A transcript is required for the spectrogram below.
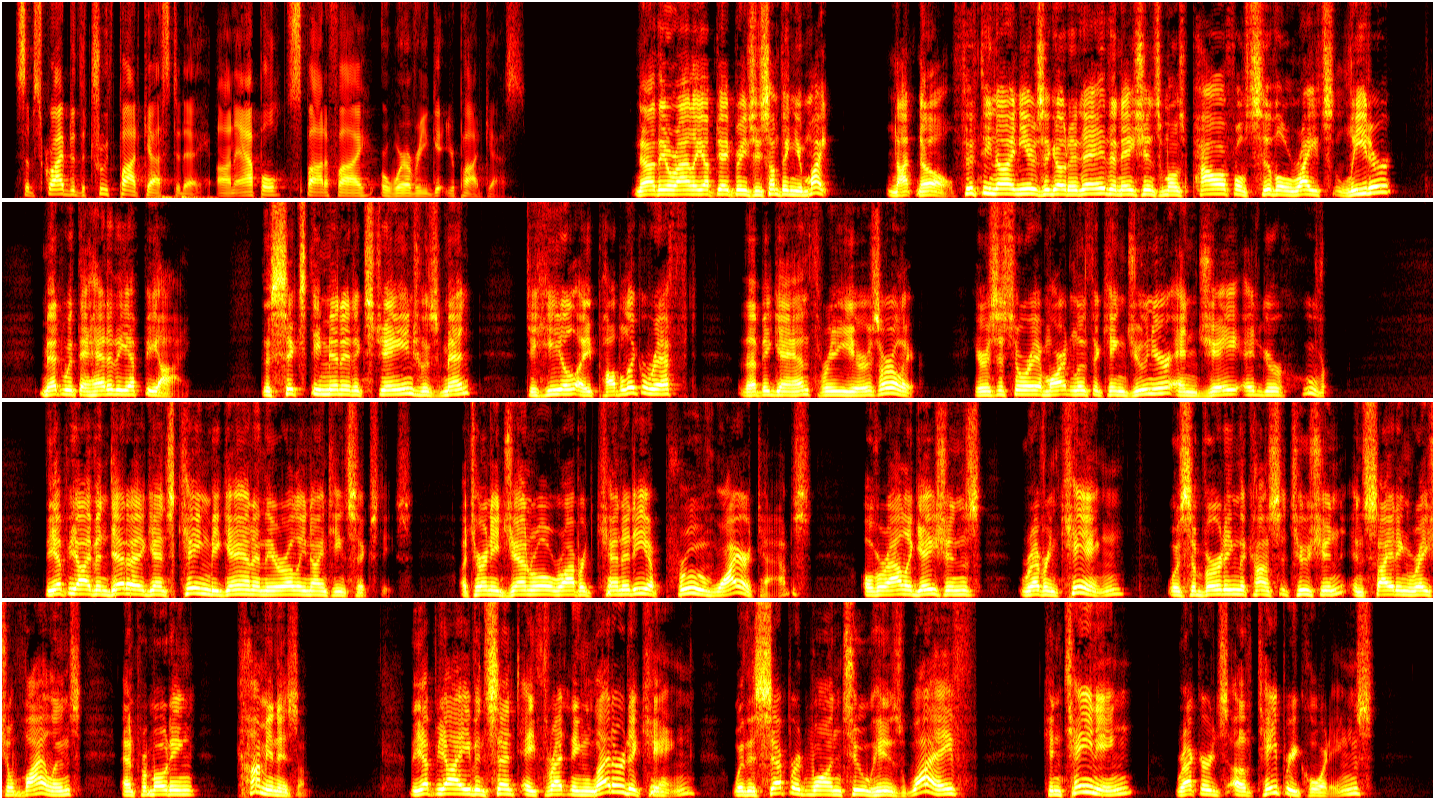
Subscribe to the Truth Podcast today on Apple, Spotify, or wherever you get your podcasts. Now, the O'Reilly update brings you something you might not know. 59 years ago today, the nation's most powerful civil rights leader met with the head of the FBI. The 60 minute exchange was meant to heal a public rift that began three years earlier. Here's the story of Martin Luther King Jr. and J. Edgar Hoover. The FBI vendetta against King began in the early 1960s. Attorney General Robert Kennedy approved wiretaps over allegations Reverend King was subverting the Constitution, inciting racial violence, and promoting communism. The FBI even sent a threatening letter to King with a separate one to his wife containing records of tape recordings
